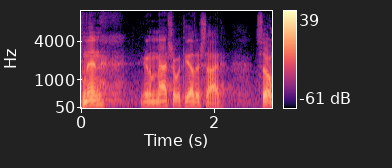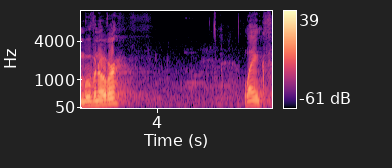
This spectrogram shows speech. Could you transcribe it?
And then you're going to match it with the other side. So moving over, length,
